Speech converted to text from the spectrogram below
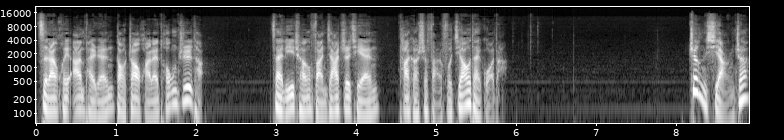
自然会安排人到赵华来通知他。在离城返家之前，他可是反复交代过的。正想着，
